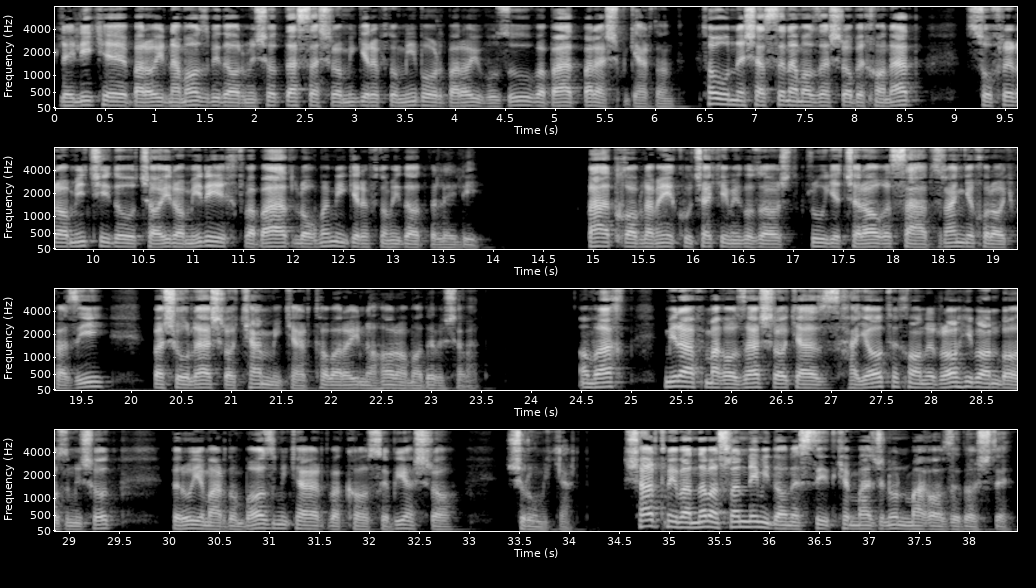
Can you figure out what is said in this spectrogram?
لیلی که برای نماز بیدار می شد دستش را می گرفت و می برد برای وضو و بعد برش می گردند. تا او نشسته نمازش را بخواند سفره را می چید و چایی را می ریخت و بعد لغمه می گرفت و می داد به لیلی. بعد قابلمه کوچکی میگذاشت روی چراغ سبز رنگ خوراکپزی و شعلهاش را کم می‌کرد تا برای نهار آماده بشود. آن وقت می‌رفت مغازش را که از حیات خانه راهی به آن باز می‌شد به روی مردم باز می‌کرد و کاسبیش را شروع می‌کرد. شرط میبندم اصلا نمی‌دانستید که مجنون مغازه داشته.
